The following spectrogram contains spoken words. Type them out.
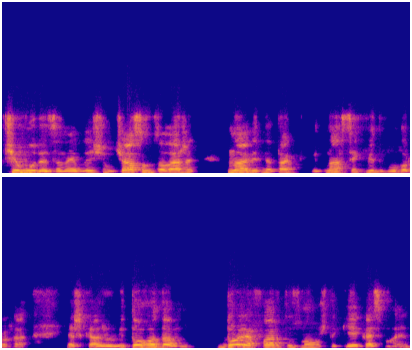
чи буде це найближчим часом, залежить навіть не так від нас, як від ворога. Я ж кажу, від того там доля фарту знову ж таки якась має.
